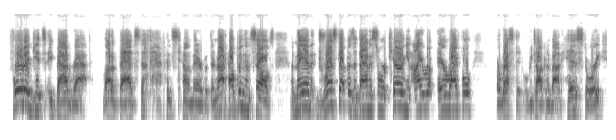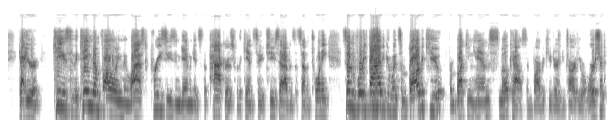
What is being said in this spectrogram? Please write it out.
Florida gets a bad rap. A lot of bad stuff happens down there, but they're not helping themselves. A man dressed up as a dinosaur carrying an air rifle arrested. We'll be talking about his story. Got your keys to the kingdom following the last preseason game against the Packers for the Kansas City Chiefs. That happens at 720. 745, you can win some barbecue from Buckingham's Smokehouse and barbecue during Guitar Hero Worship.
